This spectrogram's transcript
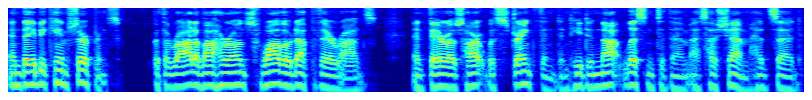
and they became serpents. But the rod of Aharon swallowed up their rods. And Pharaoh's heart was strengthened, and he did not listen to them, as Hashem had said.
